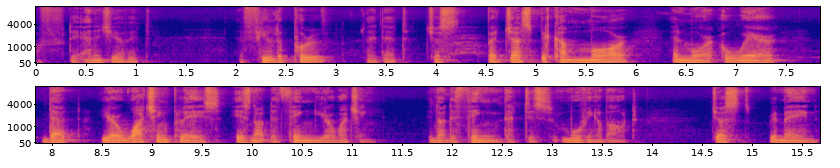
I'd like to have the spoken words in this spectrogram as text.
of the energy of it. Feel the pull like that. Just, but just become more and more aware that your watching place is not the thing you're watching, it's not the thing that is moving about. Just remain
